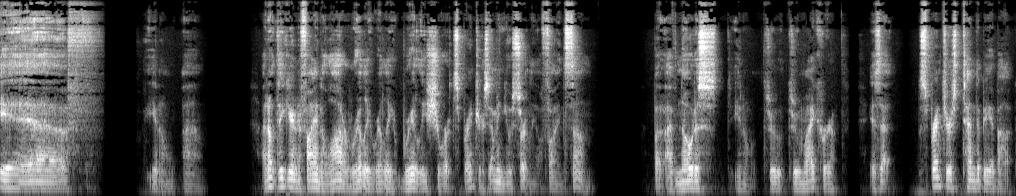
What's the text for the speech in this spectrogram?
If you know, uh, I don't think you're going to find a lot of really, really, really short sprinters. I mean, you certainly will find some, but I've noticed, you know, through through my career, is that sprinters tend to be about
